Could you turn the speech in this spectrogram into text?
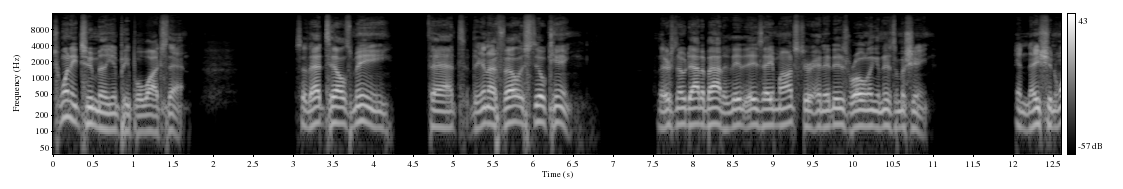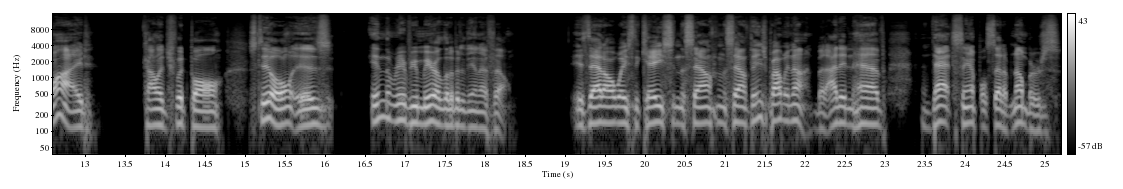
22 million people watched that. So that tells me that the NFL is still king. There's no doubt about it. It is a monster and it is rolling and it is a machine. And nationwide, college football still is in the rearview mirror a little bit of the NFL. Is that always the case in the South and the Southeast? Probably not. But I didn't have that sample set of numbers.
